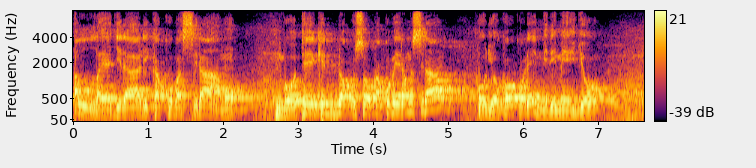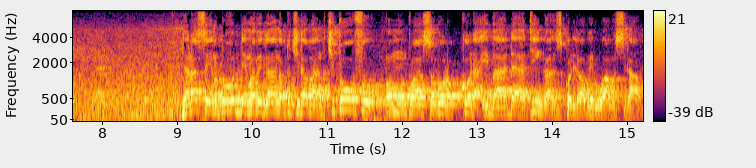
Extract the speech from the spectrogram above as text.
allah yagiraalika ku basiraamu ngaotekeddwa kusooka kubeera musiraamu olyoke okole emirimu egyo. Dalasa eno tuvudde emabega nga tukiraba nti kituufu omuntu asobola okukola ibadaati nga azikolera wabweru wa busiraamu.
